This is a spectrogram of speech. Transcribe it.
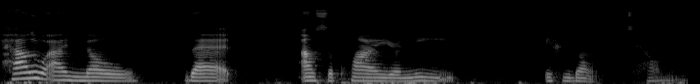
How do I know that I'm supplying your need if you don't tell me?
